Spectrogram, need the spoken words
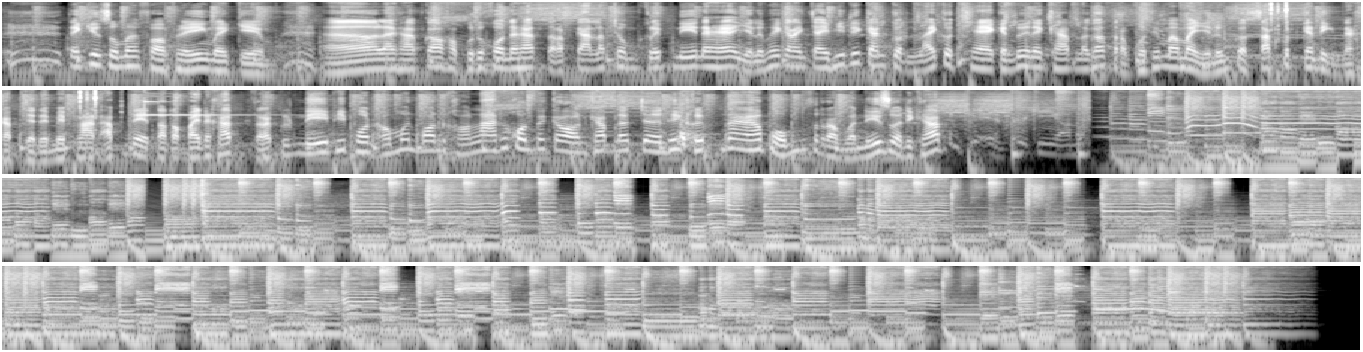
Thank you so much for playing my game เอาละครับ ก็ขอบคุณทุกคนนะครับสำหรับการรับชมคลิปนี้นะฮะ อย่าลืมให้กำลังใจพี่ด้วยการกดไลค์กดแชร์กันด้วยนะครับ แล้วก็สำหรับคนที่มาใหม่ อย่าลืมกดซับกดกระดิ่งนะครับ จะได้ไม่พลาดอัปเดตต่อๆไปนะครับสำหรับคลิปนี้พี่พลอัลมอนบอลขอลาทุกคนไปก่อนครับ แล้วเจอกันที่คลิปหน้าครับผมสำหรับวันนี้สวัสดีครับ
